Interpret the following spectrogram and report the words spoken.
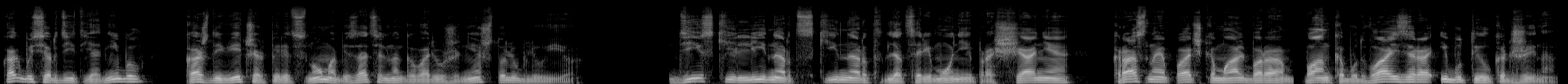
Как бы сердит я ни был, каждый вечер перед сном обязательно говорю жене, что люблю ее. Диски Линард Скиннерд для церемонии прощания, красная пачка Мальбора, банка Будвайзера и бутылка джина.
